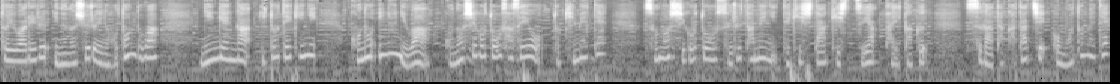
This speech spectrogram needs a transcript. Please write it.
と言われる犬の種類のほとんどは人間が意図的にこの犬にはこの仕事をさせようと決めてその仕事をするために適した気質や体格姿形を求めて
